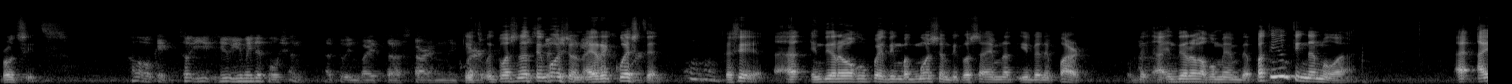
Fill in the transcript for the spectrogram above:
broadsheets. Oh, okay. So you, you you made that motion uh, to invite uh, Star and It, Inquirer. it was not a motion, I requested. Kasi ah, hindi raw ako pwedeng mag-motion because I am not even a part. of the- ah, hindi raw ako member. Pati yung tingnan mo ah. I, I,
